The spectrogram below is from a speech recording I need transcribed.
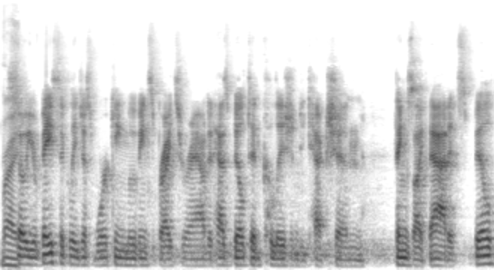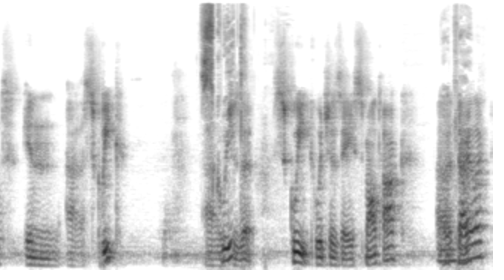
Right. So you're basically just working, moving sprites around. It has built-in collision detection, things like that. It's built in uh, Squeak. Squeak. Uh, which Squeak, which is a Smalltalk uh, okay. dialect.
